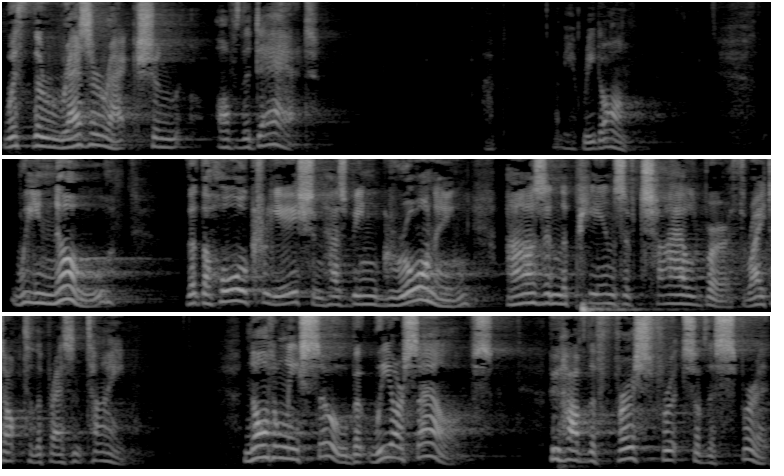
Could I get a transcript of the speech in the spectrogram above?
with the resurrection of the dead. Let me read on. We know that the whole creation has been groaning as in the pains of childbirth right up to the present time. Not only so, but we ourselves, who have the first fruits of the Spirit,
